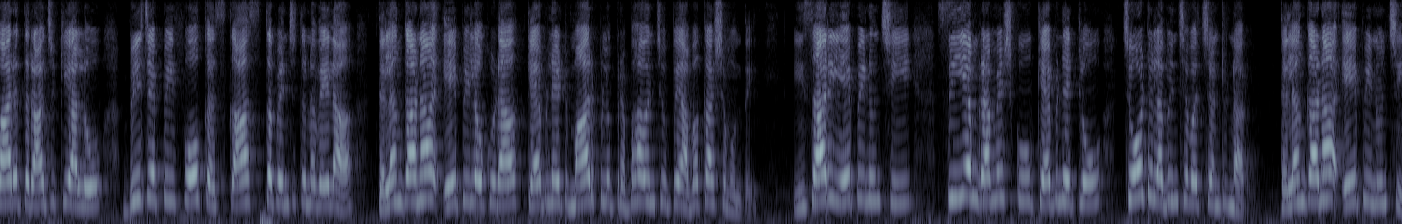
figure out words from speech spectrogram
భారత రాజకీయాల్లో బీజేపీ ఫోకస్ కాస్త పెంచుతున్న వేళ తెలంగాణ ఏపీలో కూడా కేబినెట్ మార్పులు ప్రభావం చూపే అవకాశం ఉంది. ఈసారి ఏపీ నుంచి సీఎం రమేష్కు కేబినెట్లో చోటు లభించవచ్చంటున్నారు. తెలంగాణ ఏపీ నుంచి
